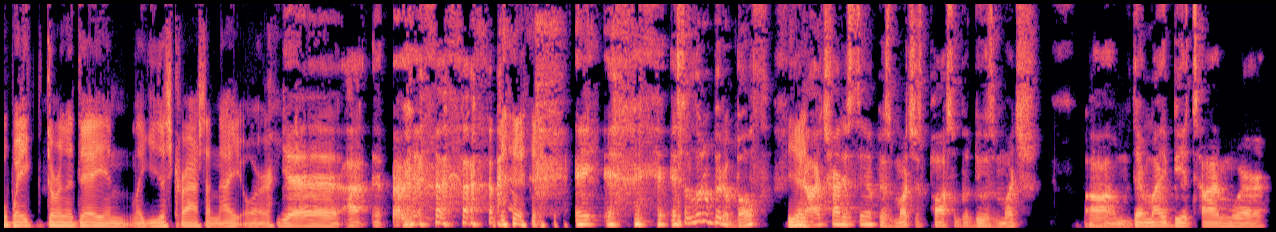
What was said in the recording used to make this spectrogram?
awake during the day and like you just crash at night or? Yeah. I, it, it's a little bit of both. Yeah. You know, I try to stay up as much as possible, do as much. Um, there might be a time where,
